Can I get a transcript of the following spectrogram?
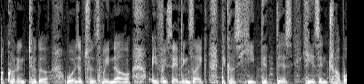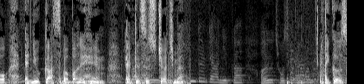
According to the words of truth, we know if we say things like, because he did this, he is in trouble, and you gossip about him, and this is judgment. Because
